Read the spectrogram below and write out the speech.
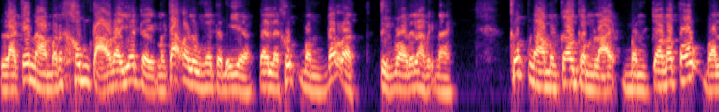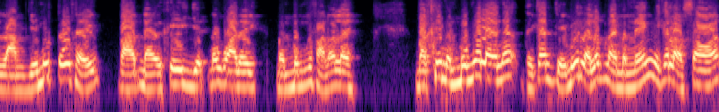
là cái nào mà nó không tạo ra giá trị, mình cắt nó luôn ngay từ bây giờ. Đây là khúc mình rất là tuyệt vời để làm việc này. Khúc nào mình coi cầm lại, mình cho nó tốt và làm giữ mức tối thiểu, và đợi khi dịch nó qua đi, mình bung cái phần nó lên. Và khi mình bung nó lên á, thì các anh chị biết là lúc này mình nén như cái lò xo á.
